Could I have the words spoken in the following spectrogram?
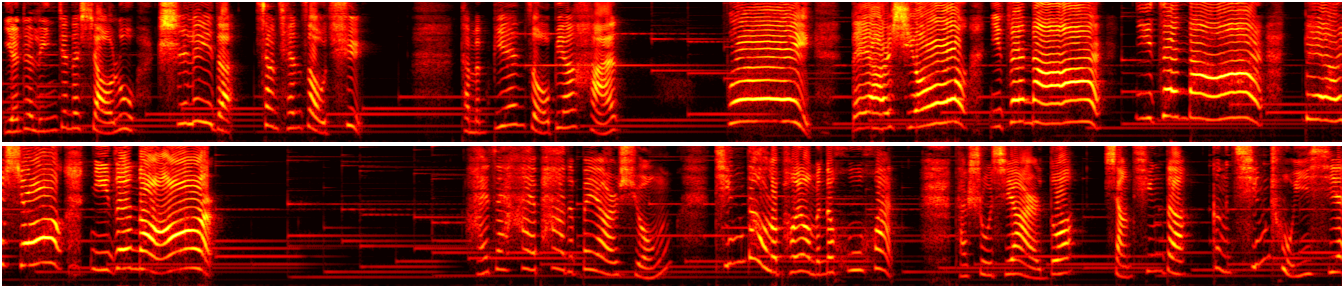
沿着林间的小路吃力地向前走去。他们边走边喊。龟，贝尔熊，你在哪儿？你在哪儿？贝尔熊，你在哪儿？还在害怕的贝尔熊听到了朋友们的呼唤，他竖起耳朵，想听得更清楚一些。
